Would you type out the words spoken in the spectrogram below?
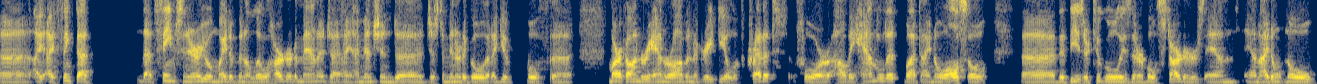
uh, I, I, think that that same scenario might have been a little harder to manage. I, I mentioned just a minute ago that I give both Marc Andre and Robin a great deal of credit for how they handled it, but I know also uh, that these are two goalies that are both starters, and and I don't know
